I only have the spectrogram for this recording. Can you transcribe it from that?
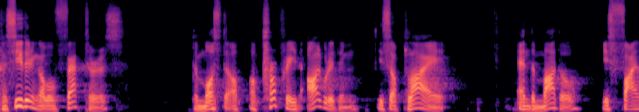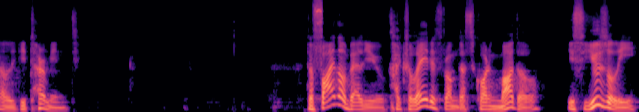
Considering above factors, the most appropriate algorithm is applied and the model is finally determined. The final value calculated from the scoring model is usually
